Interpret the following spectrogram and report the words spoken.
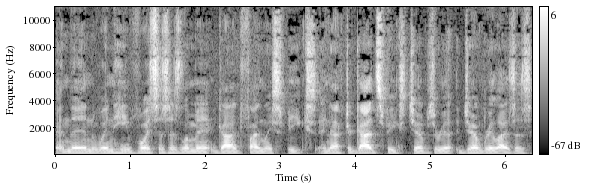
And then when he voices his lament, God finally speaks. And after God speaks, Job's re- Job realizes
